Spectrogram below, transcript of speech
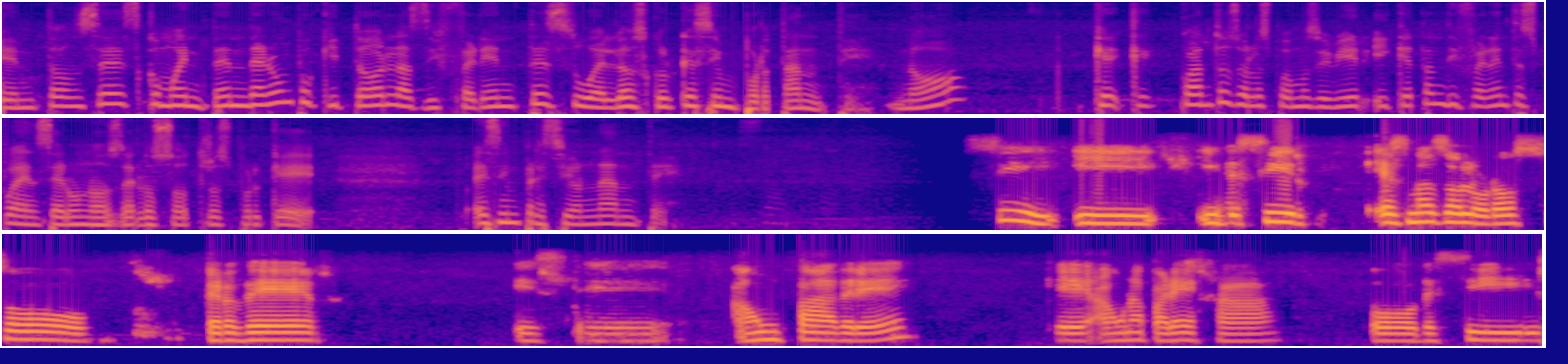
entonces, como entender un poquito los diferentes duelos creo que es importante, ¿no? ¿Qué, cuántos duelos podemos vivir y qué tan diferentes pueden ser unos de los otros? Porque es impresionante. Sí, y, decir, es más doloroso perder este, a un padre que a una pareja o decir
